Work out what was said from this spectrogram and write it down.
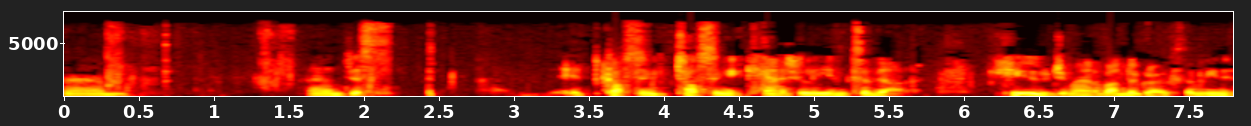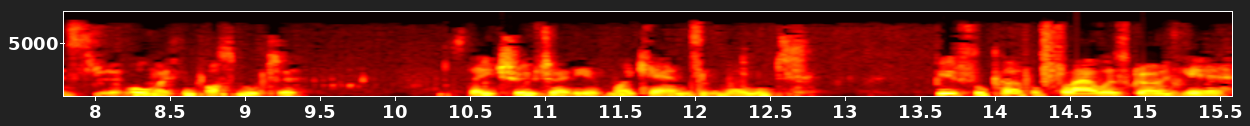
Um, and just it tossing it casually into the huge amount of undergrowth. I mean, it's almost impossible to stay true to any of my cairns at the moment. Beautiful purple flowers growing here,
